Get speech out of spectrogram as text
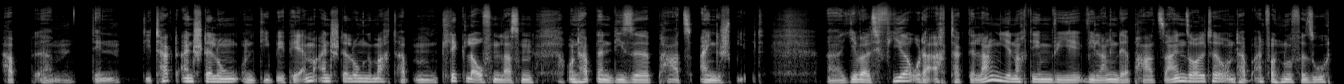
habe ähm, den die Takteinstellungen und die BPM-Einstellungen gemacht, habe einen Klick laufen lassen und habe dann diese Parts eingespielt. Äh, jeweils vier oder acht Takte lang, je nachdem, wie, wie lang der Part sein sollte und habe einfach nur versucht,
